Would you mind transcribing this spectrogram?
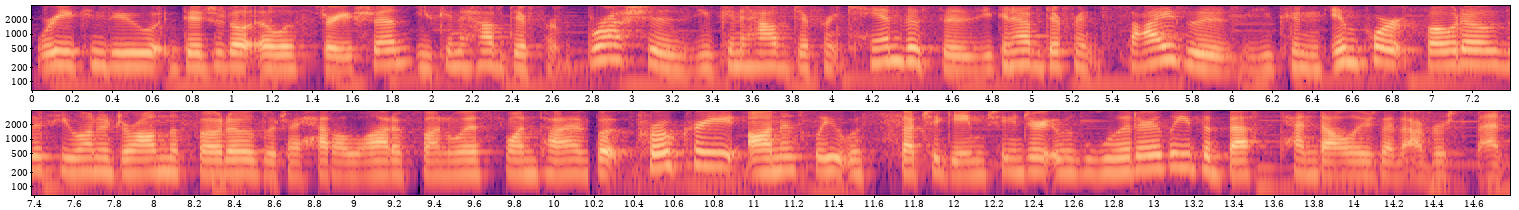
where you can do digital illustration. You can have different brushes, you can have different canvases, you can have different sizes, you can import photos if you wanna draw on the photos, which I had a lot of fun with one time. But Procreate, honestly, it was such a game changer. It was literally the best $10 I've ever spent.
